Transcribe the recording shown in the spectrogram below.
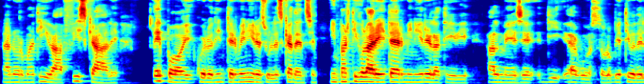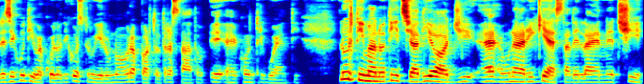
la normativa fiscale e poi quello di intervenire sulle scadenze, in particolare i termini relativi al mese di agosto. L'obiettivo dell'esecutivo è quello di costruire un nuovo rapporto tra Stato e eh, contribuenti. L'ultima notizia di oggi è una richiesta della NC,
